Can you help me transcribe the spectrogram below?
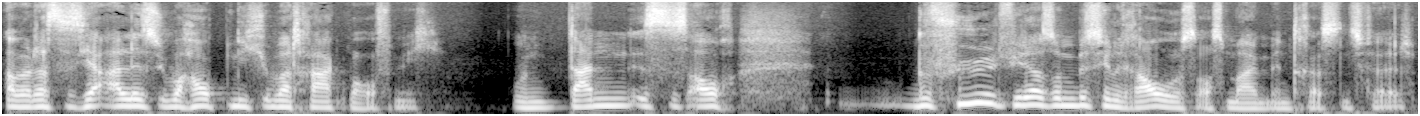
Aber das ist ja alles überhaupt nicht übertragbar auf mich. Und dann ist es auch gefühlt wieder so ein bisschen raus aus meinem Interessensfeld.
